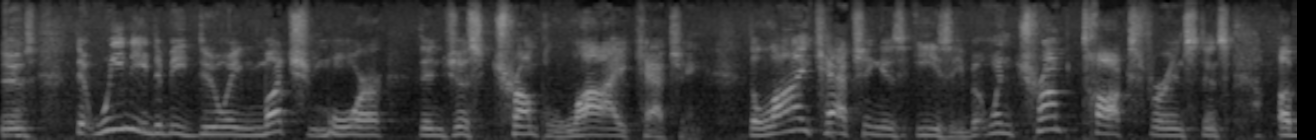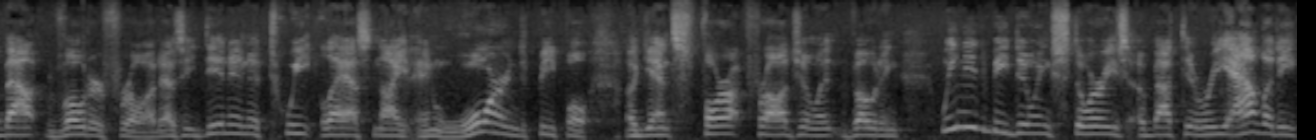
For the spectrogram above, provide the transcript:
news that we need to be doing much more than just Trump lie catching. The lie catching is easy, but when Trump talks, for instance, about voter fraud, as he did in a tweet last night and warned people against fraudulent voting, we need to be doing stories about the reality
